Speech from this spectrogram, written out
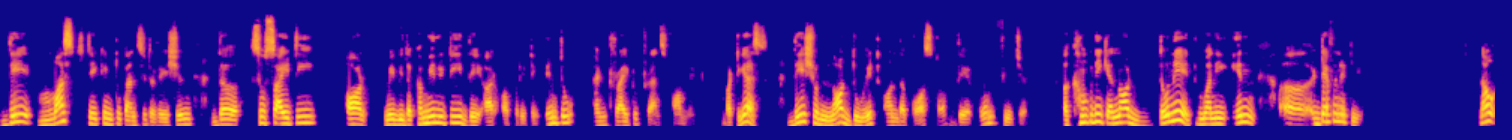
they must take into consideration the society or maybe the community they are operating into and try to transform it. But yes, they should not do it on the cost of their own future. A company cannot donate money in uh, definitely. Now,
